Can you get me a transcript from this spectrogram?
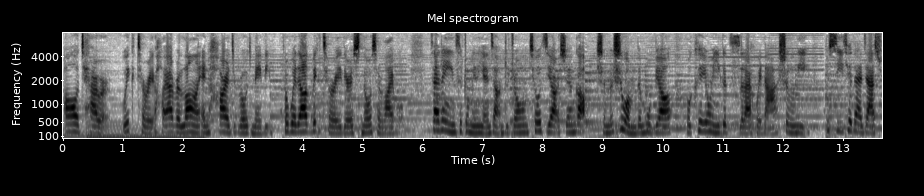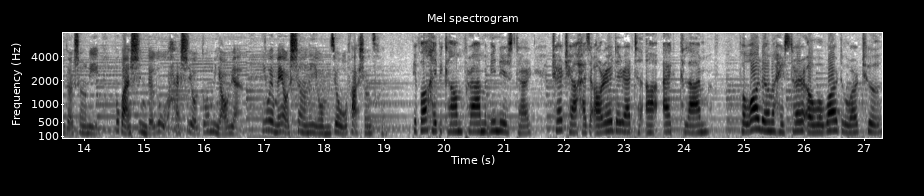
all terror. Victory, however long and hard the road may be. For without victory, there is no survival. 在另一次着名的演讲之中，丘吉尔宣告：“什么是我们的目标？我可以用一个词来回答：胜利。 不惜一切代价取得胜利，不管是你的路还是有多么遥远。”因为没有胜利，我们就无法生存。Before he became prime minister, Churchill has already written an acclaimed four-volume history of World War II.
